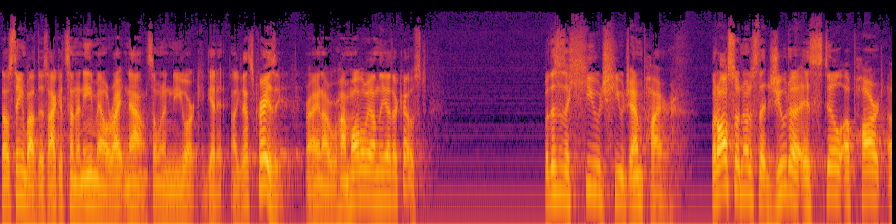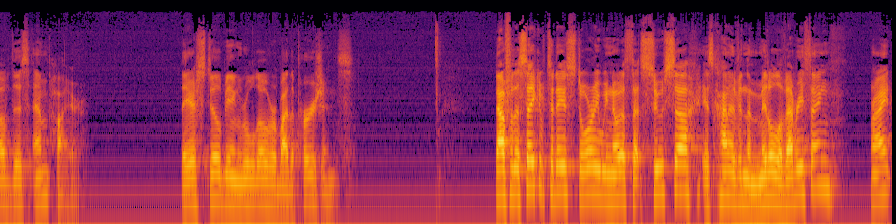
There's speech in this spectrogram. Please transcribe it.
So I was thinking about this. I could send an email right now and someone in New York could get it. Like, that's crazy, right? I'm all the way on the other coast. But this is a huge, huge empire. But also notice that Judah is still a part of this empire. they are still being ruled over by the Persians. Now, for the sake of today's story, we notice that Susa is kind of in the middle of everything, right?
